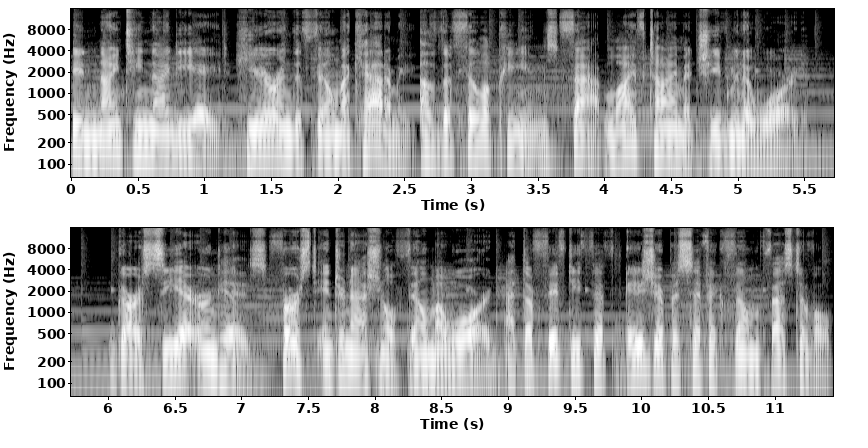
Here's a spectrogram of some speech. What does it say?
In 1998, he earned the Film Academy of the Philippines FAP Lifetime Achievement Award. Garcia earned his first International Film Award at the 55th Asia-Pacific Film Festival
